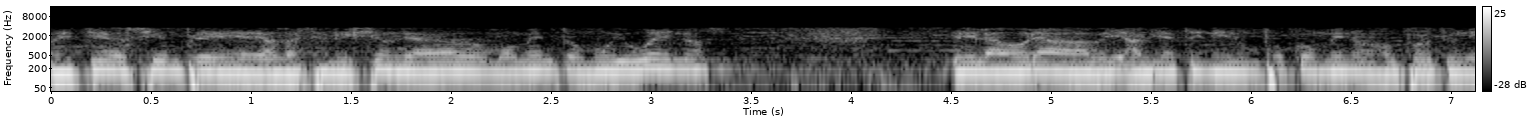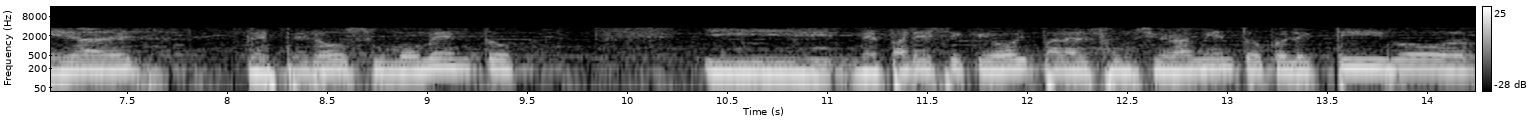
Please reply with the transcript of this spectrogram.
Eh, Teo siempre a la selección le ha dado momentos muy buenos. Él ahora había tenido un poco menos oportunidades, esperó su momento, y me parece que hoy para el funcionamiento colectivo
